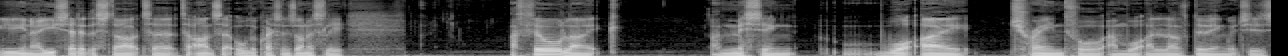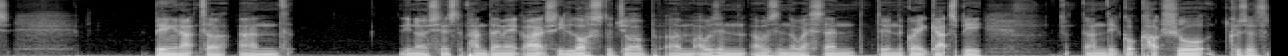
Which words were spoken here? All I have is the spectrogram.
you, you know you said at the start to to answer all the questions honestly. I feel like I'm missing what I trained for and what I love doing, which is being an actor. And you know, since the pandemic, I actually lost a job. Um, I was in I was in the West End doing The Great Gatsby, and it got cut short because of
